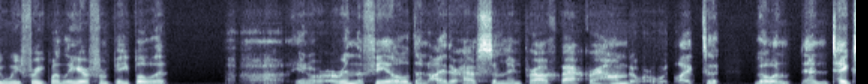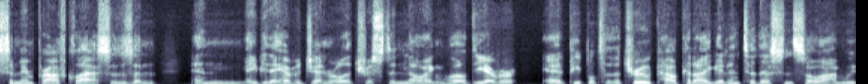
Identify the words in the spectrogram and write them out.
We frequently hear from people that uh, you know are in the field and either have some improv background or would like to go and, and take some improv classes and and maybe they have a general interest in knowing well do you ever add people to the troupe? How could i get into this? and so on. We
